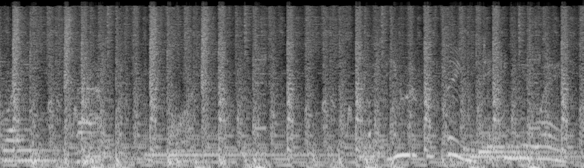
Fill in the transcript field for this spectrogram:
Swaying back and forth. A beautiful thing taking me away.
